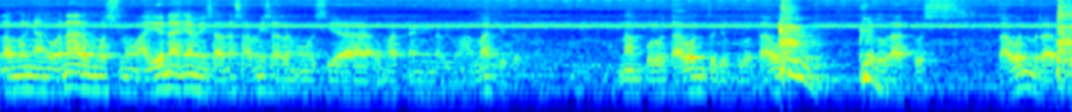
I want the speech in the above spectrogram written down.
lamun nganggona rumus nu ayeuna nya misalnya sami sareng usia umat kanjeng Nabi Muhammad gitu. 60 tahun 70 tahun 200 tahun berarti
